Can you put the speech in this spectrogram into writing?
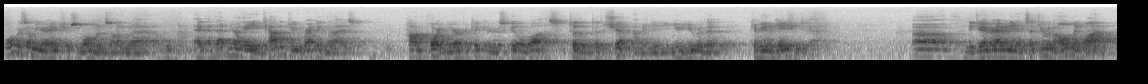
What were some of your anxious moments on, uh, at, at that young age, how did you recognize how important your particular skill was to the, to the ship? I mean, you, you you were the communications guy. Uh, Did you ever have any, and since you were the only one uh,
